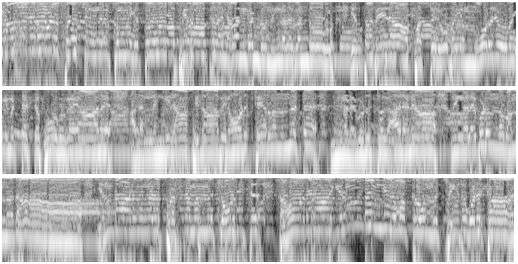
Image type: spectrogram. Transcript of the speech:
യാചനയുടെ സ്വരത്തിൽ നിൽക്കുന്ന എത്രയോ പിതാക്കളെ ഞാൻ കണ്ടു നിങ്ങൾ കണ്ടു. എത്ര പേരാ പത്ത് രൂപയും നൂറ് രൂപയും ഇട്ടിട്ട് പോകുകയാണ് അതല്ലെങ്കിൽ ആ പിതാവിനോട് ചേർന്ന് നിന്നിട്ട് നിങ്ങൾ എവിടുത്തുകാരനാ നിങ്ങൾ എവിടുന്ന് വന്നതാ? എന്താണ് നിങ്ങളുടെ പ്രശ്നമെന്ന് ചോദിച്ച് സഹോദര എന്തെങ്കിലുമൊക്കെ ഒന്ന് ചെയ്തു കൊടുക്കാൻ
